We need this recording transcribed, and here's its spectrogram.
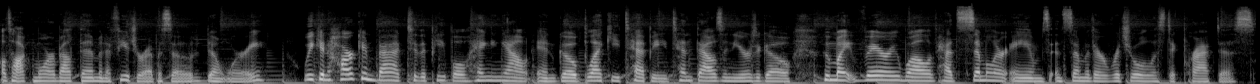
I'll talk more about them in a future episode, don't worry. We can hearken back to the people hanging out in Göbekli Tepe 10,000 years ago who might very well have had similar aims in some of their ritualistic practice.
